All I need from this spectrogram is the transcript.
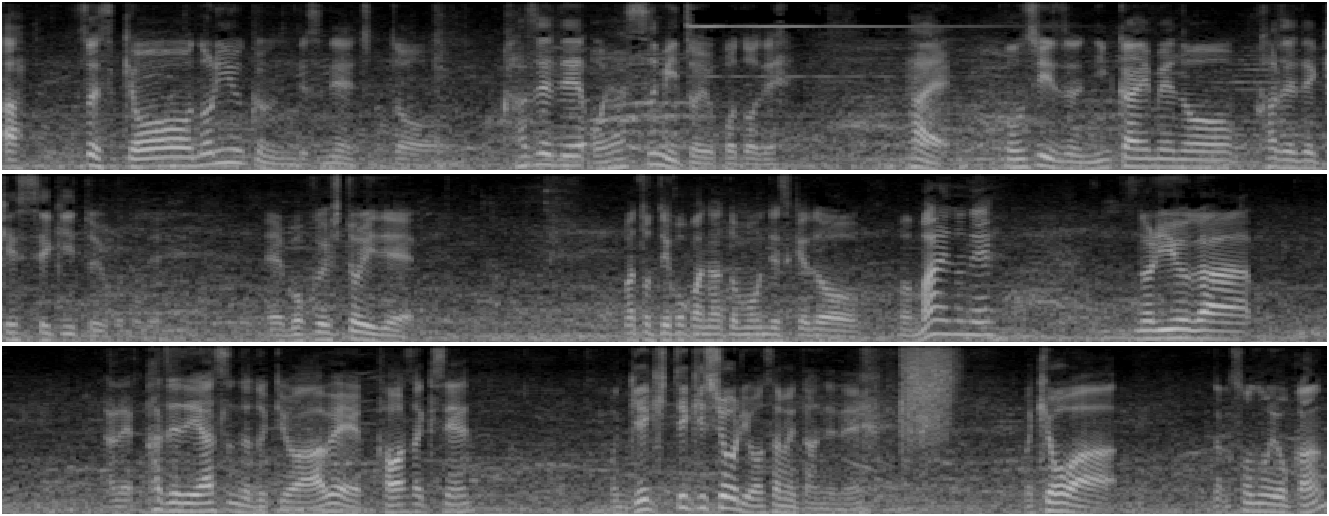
あそうです。今日のりゆうくんですね。ちょっと風邪でお休みということではい。今シーズン2回目の風邪で欠席ということで、えー僕一人でまあ、取っていこうかなと思うんですけど、まあ、前のねの理由があれ風邪で休んだ時はアウェー川崎戦劇的勝利を収めたんでね。今日はなんかその予感？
